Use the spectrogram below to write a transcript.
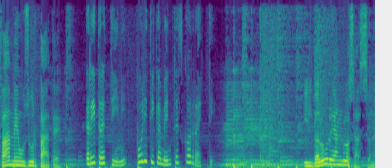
Fame usurpate. Ritrattini politicamente scorretti. Il valore anglosassone.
